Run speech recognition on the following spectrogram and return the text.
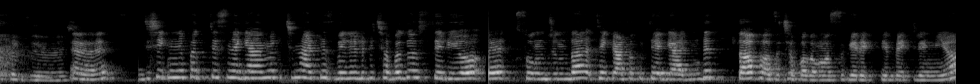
Çok kötüymüş. evet. Diş hekimliği fakültesine gelmek için herkes belirli bir çaba gösteriyor ve sonucunda tekrar fakülteye geldiğinde daha fazla çabalaması gerektiği bekleniyor.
